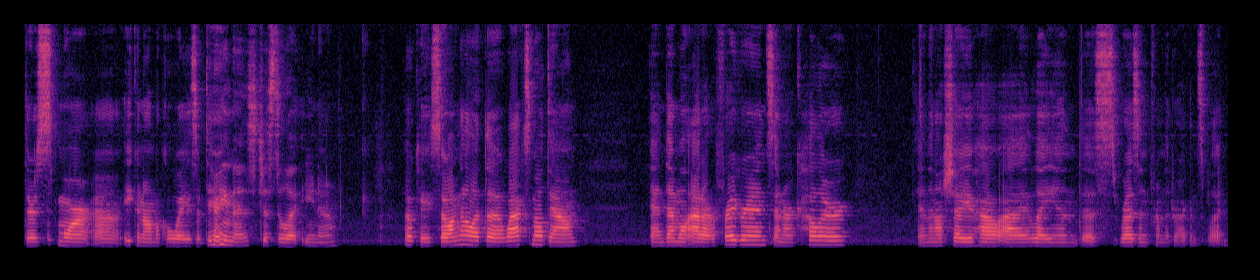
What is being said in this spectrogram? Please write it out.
there's more uh, economical ways of doing this, just to let you know. Okay, so I'm going to let the wax melt down, and then we'll add our fragrance and our color, and then I'll show you how I lay in this resin from the dragon's blood.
